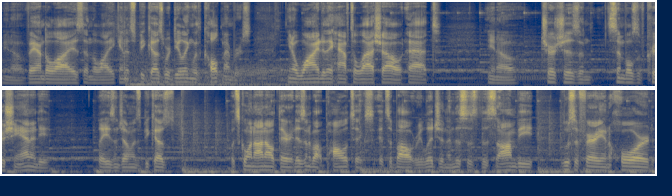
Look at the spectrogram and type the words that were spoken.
you know vandalized and the like and it's because we're dealing with cult members. You know why do they have to lash out at you know churches and symbols of christianity ladies and gentlemen? It's because what's going on out there it isn't about politics it's about religion. And this is the zombie luciferian horde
